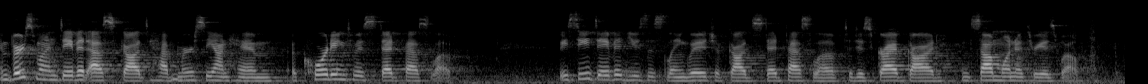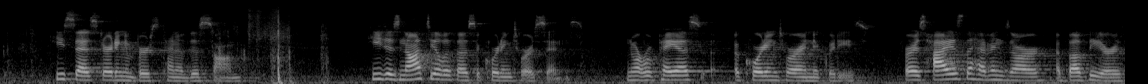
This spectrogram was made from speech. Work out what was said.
In verse 1, David asks God to have mercy on him according to his steadfast love. We see David use this language of God's steadfast love to describe God in Psalm 103 as well. He says, starting in verse 10 of this psalm, He does not deal with us according to our sins, nor repay us according to our iniquities. For as high as the heavens are above the earth,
